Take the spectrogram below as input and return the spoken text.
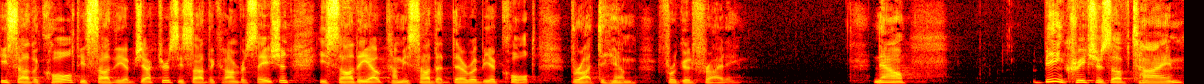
He saw the colt, he saw the objectors, he saw the conversation, he saw the outcome. He saw that there would be a colt brought to him for Good Friday. Now, being creatures of time,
